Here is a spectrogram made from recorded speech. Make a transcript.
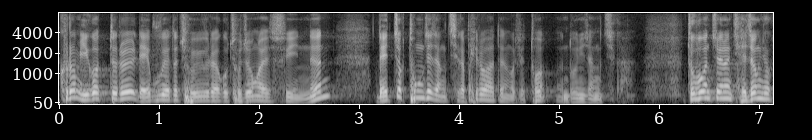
그럼 이것들을 내부에도 조율하고 조정할 수 있는 내적 통제 장치가 필요하다는 거죠. 도- 논의 장치가. 두 번째는 재정 혁,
